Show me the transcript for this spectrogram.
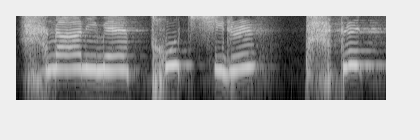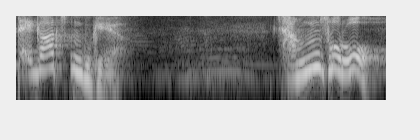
하나님의 통치를 받을 때가 천국이에요. 장소로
